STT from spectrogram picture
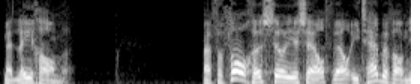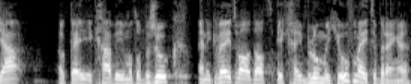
met lege handen. Maar vervolgens zul je zelf wel iets hebben van, ja, oké, ik ga bij iemand op bezoek en ik weet wel dat ik geen bloemetje hoef mee te brengen.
